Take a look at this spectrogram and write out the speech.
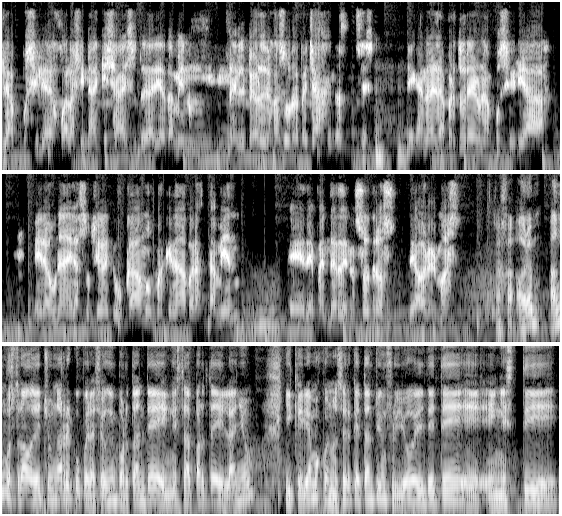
la posibilidad de jugar la final, que ya eso te daría también, en el peor de los casos, un repechaje. Entonces, eh, ganar la apertura era una posibilidad, era una de las opciones que buscábamos, más que nada para también eh, depender de nosotros de ahora en más. Ahora han mostrado de hecho una recuperación importante en esta parte del año y queríamos conocer qué tanto influyó el DT eh, en este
